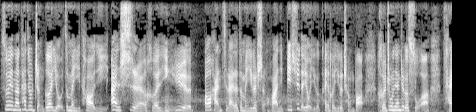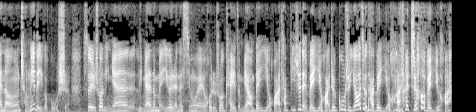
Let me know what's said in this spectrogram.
所以呢，它就整个有这么一套以暗示和隐喻包含起来的这么一个神话，你必须得有一个 K 和一个城堡和中间这个锁才能成立的一个故事。所以说里面里面的每一个人的行为，或者说 K 怎么样被异化，他必须。得被异化，这故事要求他被异化，他只好被异化。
